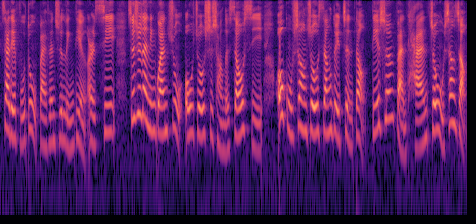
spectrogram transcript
下跌幅度百分之零点二七。持续带您关注欧洲市场的消息，欧股上周相对震荡，跌升反弹，周五上涨，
